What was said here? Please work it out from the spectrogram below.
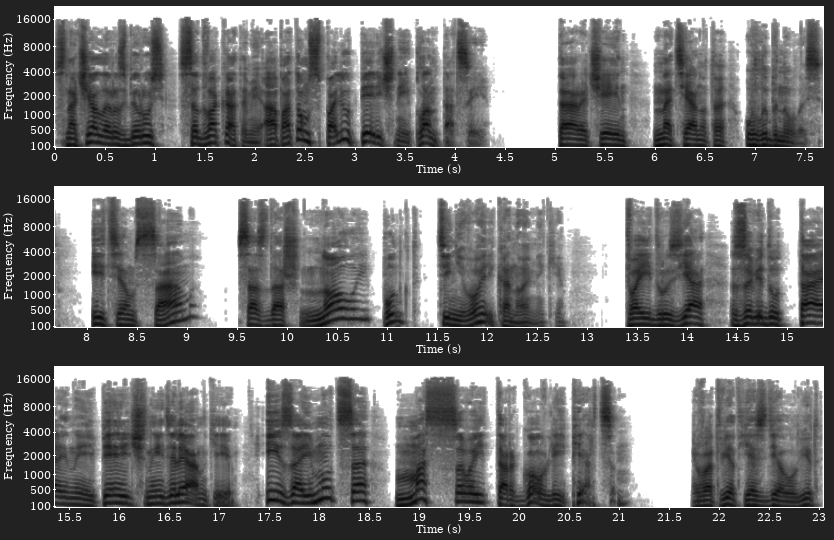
сначала разберусь с адвокатами, а потом спалю перечные плантации». Тара Чейн натянуто улыбнулась. «И тем самым создашь новый пункт теневой экономики. Твои друзья заведут тайные перечные делянки и займутся массовой торговлей перцем». В ответ я сделал вид,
